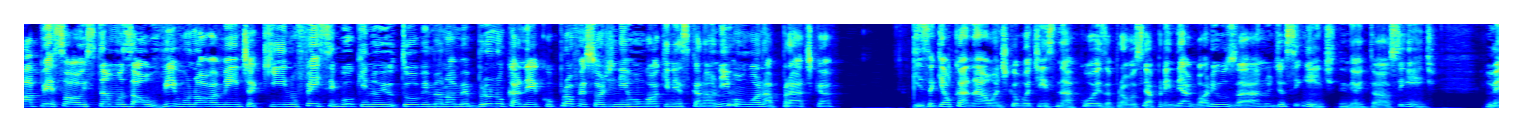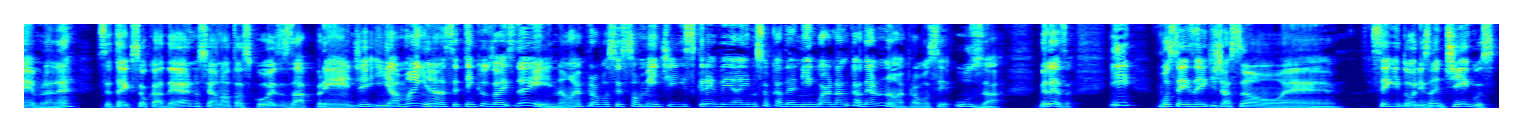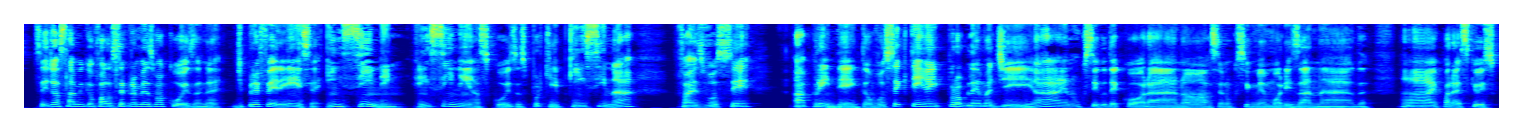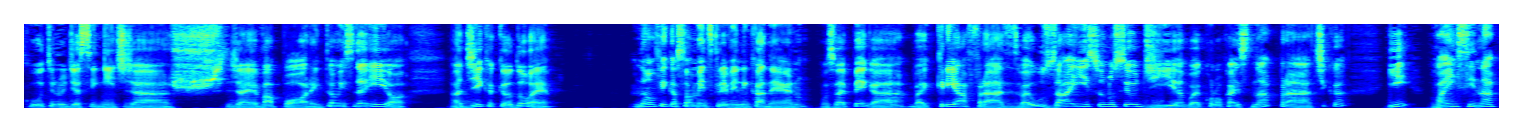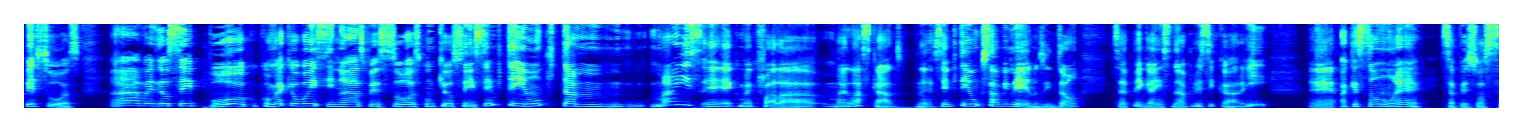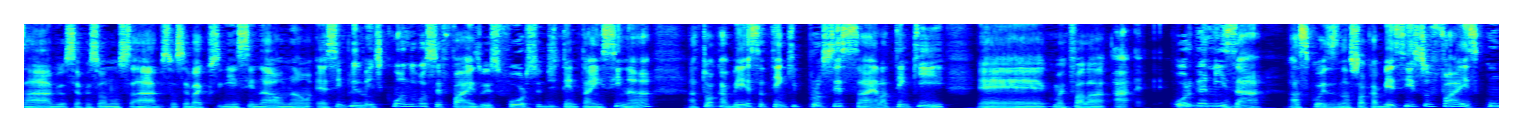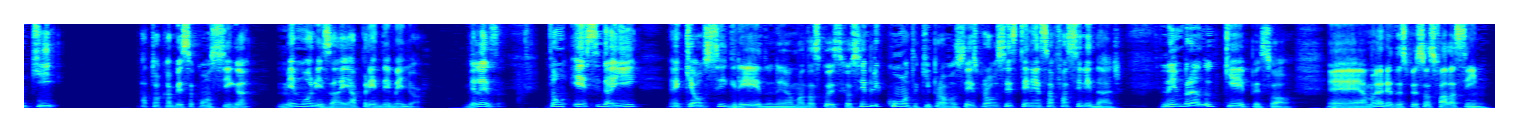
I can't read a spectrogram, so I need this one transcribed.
Fala pessoal, estamos ao vivo novamente aqui no Facebook e no YouTube. Meu nome é Bruno Caneco, professor de Nihongo aqui nesse canal Nihongo na Prática. Isso aqui é o canal onde eu vou te ensinar coisa para você aprender agora e usar no dia seguinte, entendeu? Então é o seguinte, lembra, né? Você tá aí com seu caderno, você anota as coisas, aprende e amanhã você tem que usar isso daí. Não é para você somente escrever aí no seu caderninho e guardar no caderno, não. É para você usar, beleza? E vocês aí que já são é, seguidores antigos, vocês já sabem que eu falo sempre a mesma coisa, né? De preferência, ensinem, ensinem as coisas. Por quê? Porque ensinar faz você aprender. Então, você que tem aí problema de, ah, eu não consigo decorar, nossa, eu não consigo memorizar nada. Ai, parece que eu escuto e no dia seguinte já já evapora. Então, isso daí, ó, a dica que eu dou é não fica somente escrevendo em caderno, você vai pegar, vai criar frases, vai usar isso no seu dia, vai colocar isso na prática e vai ensinar pessoas. Ah, mas eu sei pouco, como é que eu vou ensinar as pessoas com o que eu sei? Sempre tem um que tá mais, é, como é que fala, mais lascado, né? Sempre tem um que sabe menos, então você vai pegar e ensinar para esse cara. E é, a questão não é se a pessoa sabe ou se a pessoa não sabe, se você vai conseguir ensinar ou não, é simplesmente quando você faz o esforço de tentar ensinar, a tua cabeça tem que processar, ela tem que, é, como é que fala, a, organizar as coisas na sua cabeça e isso faz com que a tua cabeça consiga memorizar e aprender melhor. Beleza? Então, esse daí é que é o segredo, né? É uma das coisas que eu sempre conto aqui para vocês, para vocês terem essa facilidade. Lembrando que, pessoal, é, a maioria das pessoas fala assim:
